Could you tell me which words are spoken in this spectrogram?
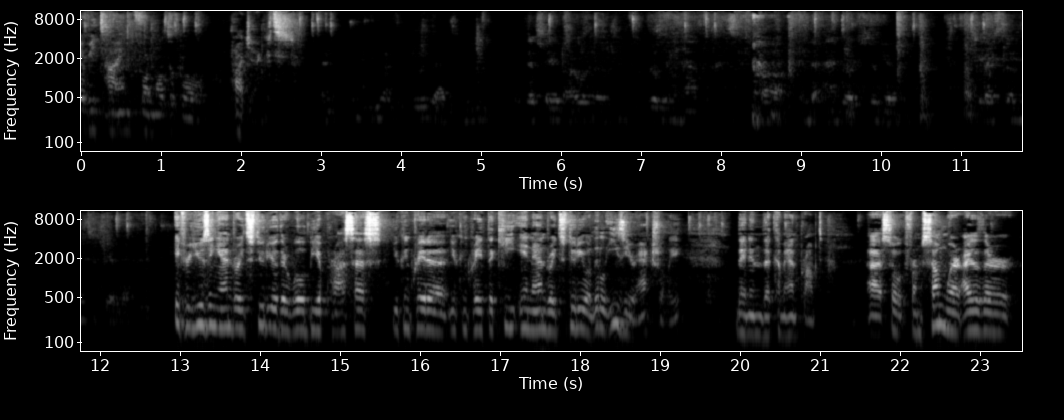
every time for multiple projects. And we have to do that key, let's say if building app uh, in the Android Studio, I still need to that key? If you're using Android Studio, there will be a process. You can create a you can create the key in Android Studio a little easier actually than in the command prompt. Uh, so from somewhere, either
